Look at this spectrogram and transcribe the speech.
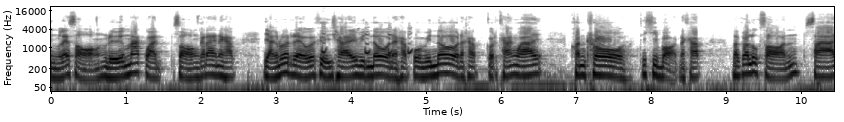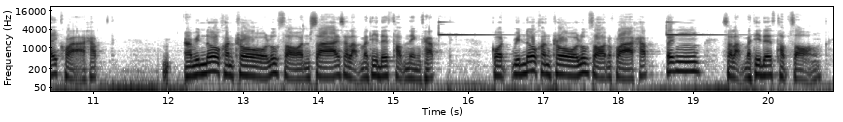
1 และ 2 หรือมากกว่า 2 ก็ได้นะครับ อย่างรวดเร็วก็คือใช้ Windows นะครับปุ่ม Windows นะครับ กดค้างไว้ Control ที่คีย์บอร์ดนะครับ แล้วก็ลูกศรซ้ายขวาครับอา Windows Control ลูกศรซ้ายสลับมาที่ Desktop 1 ครับ กด Windows Control ลูกศรขวาครับ ปึ้ง สลับมาที่ Desktop 2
